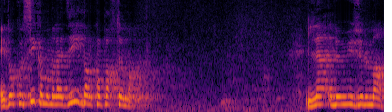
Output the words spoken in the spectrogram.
Et donc aussi, comme on l'a dit, dans le comportement. Le musulman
